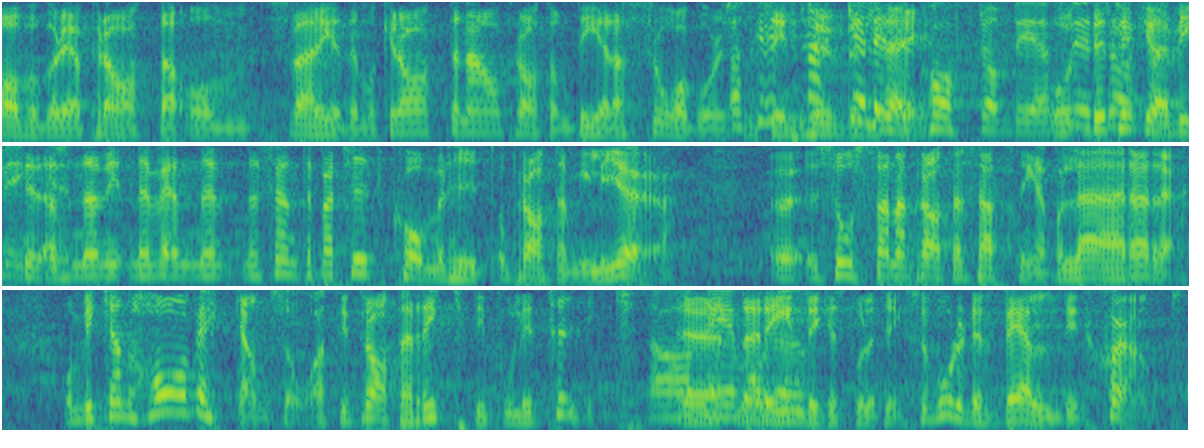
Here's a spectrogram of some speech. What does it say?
av att börja prata om Sverigedemokraterna och prata om deras frågor som ska vi sin snacka huvudgrej. lite kort om det, Och det det tycker jag är viktigt. viktigt. Alltså när, vi, när, när, när Centerpartiet kommer hit och pratar miljö eh, Sossarna pratar satsningar på lärare. Om vi kan ha veckan så att vi pratar riktig politik Ja, det eh, när det är inrikespolitik så vore det väldigt skönt.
